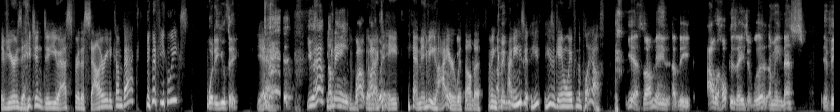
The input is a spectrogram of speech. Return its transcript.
If you're his agent do you ask for the salary to come back in a few weeks? What do you think? Yeah. You have i mean why, go why back to eight. Yeah maybe higher with all the i mean i mean, I mean he's he, he's a game away from the playoff. Yeah so i mean i mean i would hope his agent would. I mean that's if he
